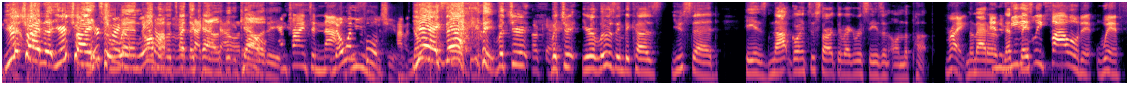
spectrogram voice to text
you're trying to you're trying You're to trying to win, win off, off of a technicality. technicality. technicality. No, I'm trying to not. No one lose fooled you. No yeah, one- exactly. But you're Okay. but you're you're losing because you said he is not going to start the regular season on the pup. Right. No matter and that's based, immediately followed it with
